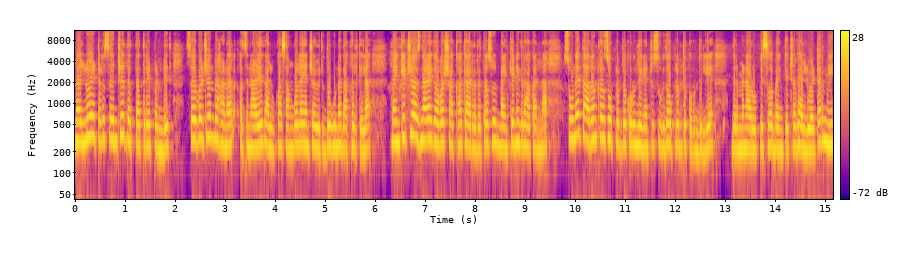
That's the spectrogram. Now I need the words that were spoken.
व्हॅल्युएटर संजय दत्तात्रय पंडित सर्वजण राहणार अजनाळे तालुका सांगोला यांच्या विरुद्ध गुन्हा दाखल केला. बँकेची अजनाळे गावात शाखा कार्यरत असून बँकेने ग्राहकांना सोने तारण कर्ज उपलब्ध करून देण्याची सुविधा उपलब्ध करून दिली आहे. दरम्यान आरोपीसह बँकेच्या व्हॅल्युएटरनी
